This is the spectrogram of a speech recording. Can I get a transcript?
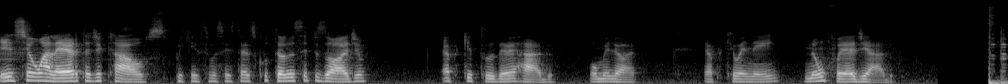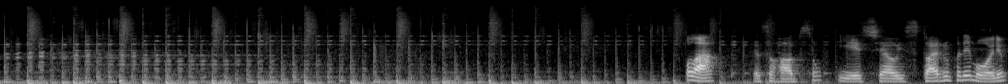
Este é um alerta de caos, porque se você está escutando esse episódio, é porque tudo deu errado. Ou melhor, é porque o Enem não foi adiado. Olá, eu sou Robson e este é o História no Pandemônio.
